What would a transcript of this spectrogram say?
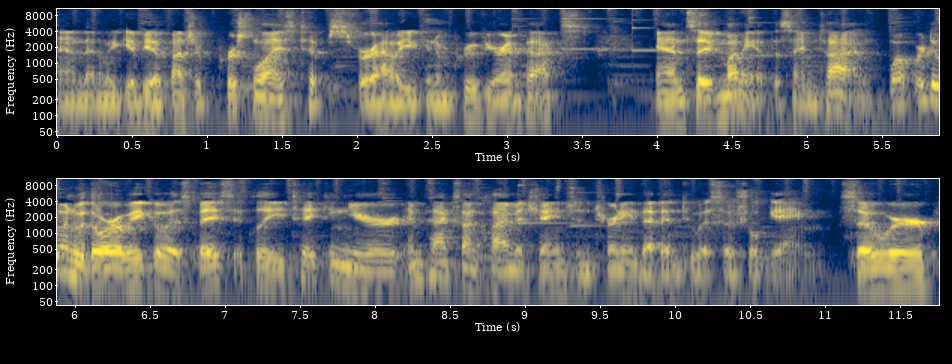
and then we give you a bunch of personalized tips for how you can improve your impacts and save money at the same time. What we're doing with Oroeco is basically taking your impacts on climate change and turning that into a social game. So we're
